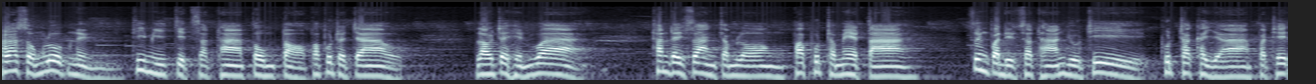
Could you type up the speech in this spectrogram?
พระสงฆ์รูปหนึ่งที่มีจิตศรัทธาตรงต่อพระพุทธเจ้า เราจะเห็นว่าท่านได้สร้างจำลองพระพุทธเมตตา ซึ่งประดิษฐานอยู่ที่พุทธคยาประเทศ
